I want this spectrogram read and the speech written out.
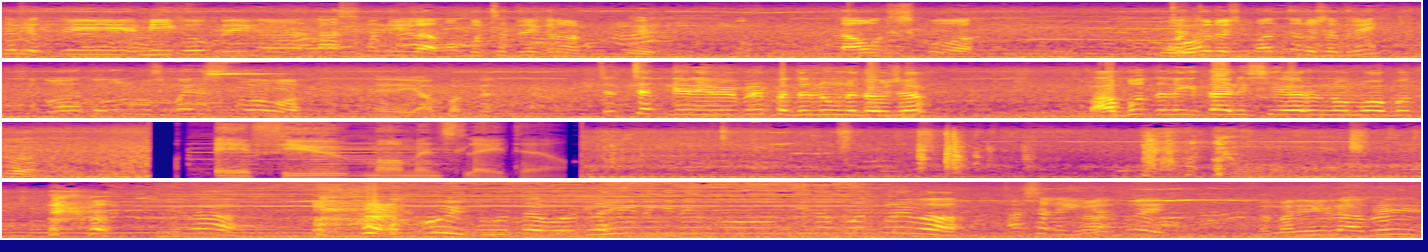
Dagat kay Miko pre nga last Manila, mambot sa Dre karon. Tawag sa school ah. Oo? Ato dos, ato dos sa Dre. Sa ko mo sa to. Ay, abag na. Chat-chat gani may pre, padulong na daw siya. Paabot na lang kita ni Sierra no mo abot ba? A few moments later. Uy, puta, murag lahi na gini mo kinapot pre ba? Asa kay kan pre? Sa Manila, pre.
